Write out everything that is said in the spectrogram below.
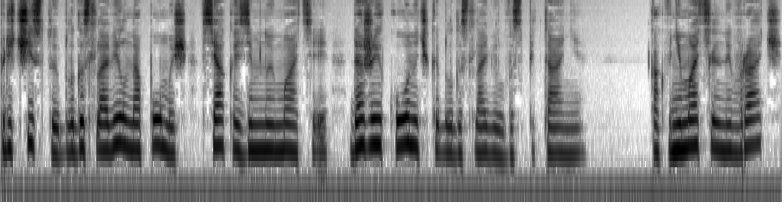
пречистую, благословил на помощь всякой земной матери, даже иконочкой благословил воспитание. Как внимательный врач,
